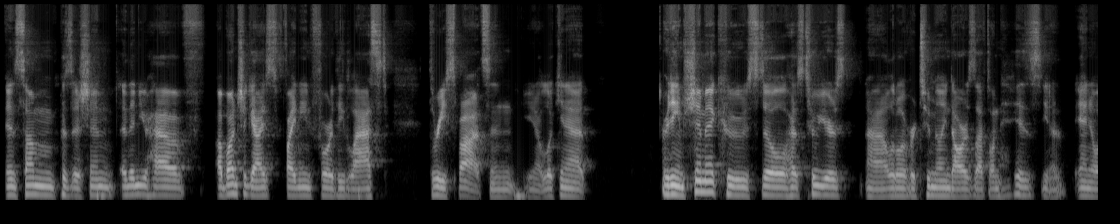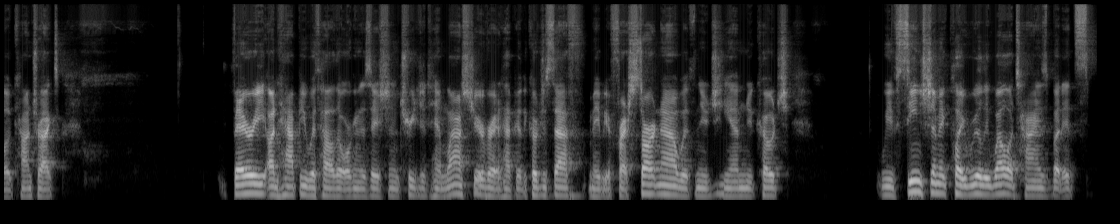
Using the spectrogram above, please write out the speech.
in some position, and then you have a bunch of guys fighting for the last three spots. And you know, looking at Radim Simek, who still has two years uh, a little over two million dollars left on his you know annual contract. Very unhappy with how the organization treated him last year. Very unhappy with the coaching staff. Maybe a fresh start now with new GM, new coach. We've seen Simek play really well at times, but it's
